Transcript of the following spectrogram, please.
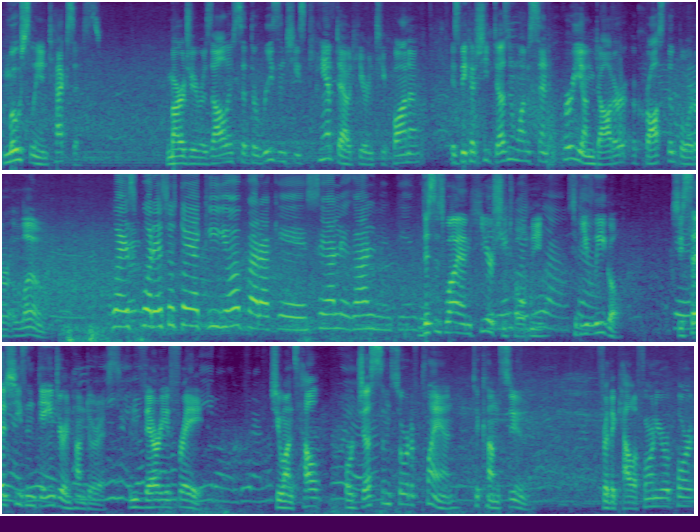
mostly in Texas. Marjorie Rosales said the reason she's camped out here in Tijuana is because she doesn't want to send her young daughter across the border alone. Pues por eso estoy aquí yo, para que sea legal, ¿me entiendes? This is why I'm here, she told me, to be legal. She says she's in danger in Honduras and very afraid. She wants help or just some sort of plan to come soon. For the California Report,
